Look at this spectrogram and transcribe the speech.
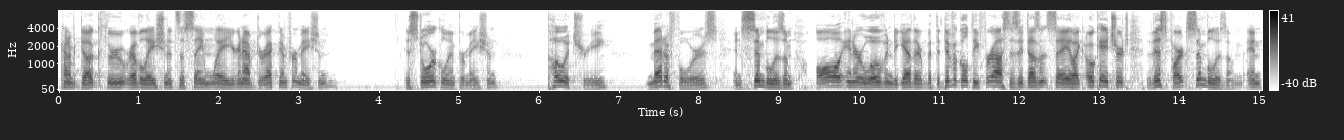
kind of dug through Revelation, it's the same way. You're going to have direct information, historical information, poetry, metaphors and symbolism all interwoven together. But the difficulty for us is it doesn't say, like, okay, church, this part's symbolism, and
